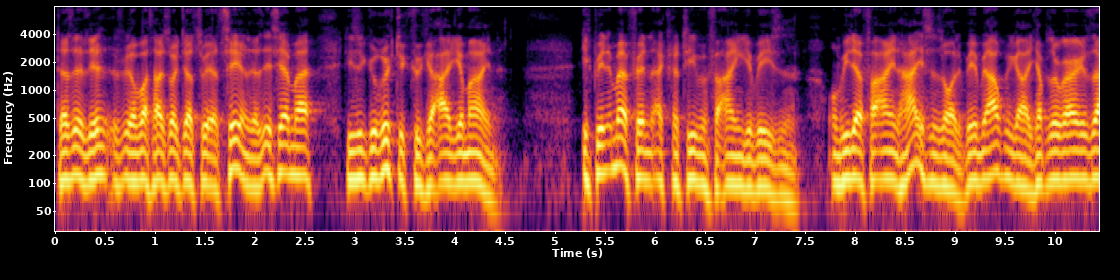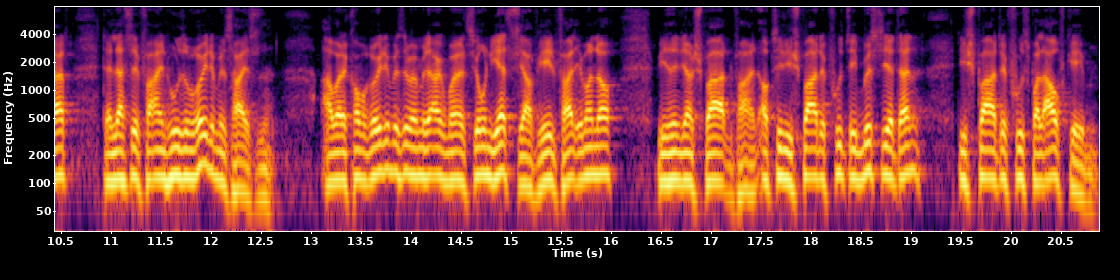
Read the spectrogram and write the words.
Das ist, was heißt euch dazu erzählen? Das ist ja immer diese Gerüchteküche allgemein. Ich bin immer für einen attraktiven Verein gewesen. Und wie der Verein heißen soll, wäre mir auch egal. Ich habe sogar gesagt, dann lass den Verein Husum Rödemis heißen. Aber da kommt Rödemis immer mit der Argumentation, jetzt ja auf jeden Fall immer noch, wir sind ja ein Spartenverein. Ob sie die Sparte Fußball, sie müssten ja dann die Sparte Fußball aufgeben.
